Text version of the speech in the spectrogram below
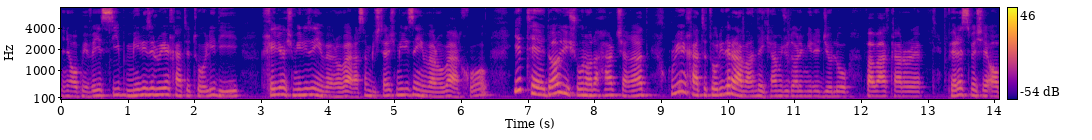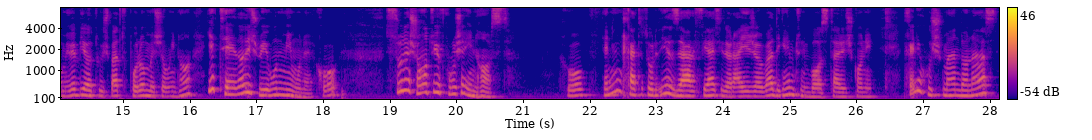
یعنی آب میوه سیب میریزی روی خط تولیدی. خیلیش میریزه این ور اصلا بیشترش میریزه این ور. خب یه تعدادیشون حالا هر چقدر روی خط تولید رونده که همینجور داره میره جلو و بعد قراره پرس بشه آب میوه بیاد توش بعد پلم بشه و اینها یه تعدادش روی اون میمونه خب؟ سود شما توی فروش اینهاست خب؟ یعنی این خط تولیدی ظرفیتی داره. یه بعد دیگه نمی‌تونی بازترش کنی. خیلی هوشمندانه است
